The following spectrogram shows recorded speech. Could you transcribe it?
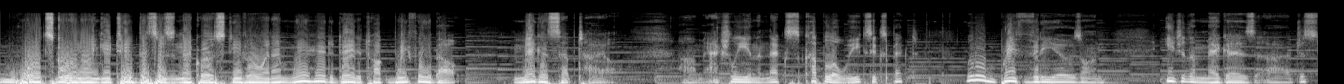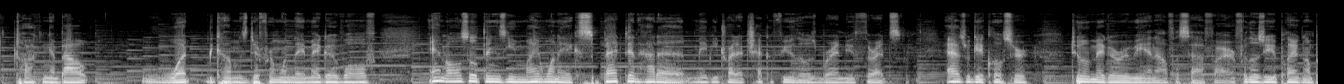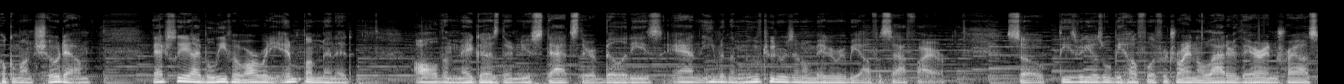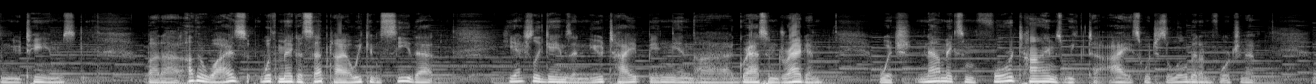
What's going on YouTube? This is NecroStevo and I'm we're here today to talk briefly about Mega Sceptile. Um, actually in the next couple of weeks expect little brief videos on each of the megas, uh, just talking about what becomes different when they mega evolve and also things you might want to expect and how to maybe try to check a few of those brand new threats as we get closer to Omega Ruby and Alpha Sapphire. For those of you playing on Pokemon Showdown, they actually, I believe, have already implemented all the megas, their new stats, their abilities, and even the move tutors in Omega Ruby Alpha Sapphire. So these videos will be helpful if you're trying to ladder there and try out some new teams. But uh, otherwise, with Mega Sceptile, we can see that he actually gains a new type, being in uh, Grass and Dragon, which now makes him four times weak to Ice, which is a little bit unfortunate.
